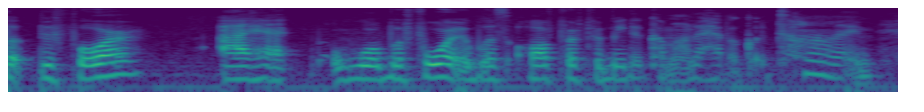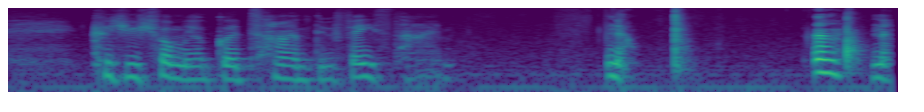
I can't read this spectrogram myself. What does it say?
But before I had, well, before it was offered for me to come out and have a good time, could you show me a good time through FaceTime? No. Uh, no. no.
